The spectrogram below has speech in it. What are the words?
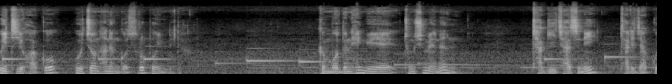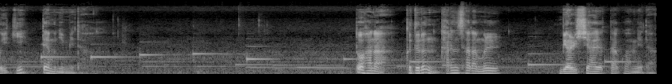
의지하고 의존하는 것으로 보입니다. 그 모든 행위의 중심에는 자기 자신이 자리 잡고 있기 때문입니다. 또 하나, 그들은 다른 사람을 멸시하였다고 합니다.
